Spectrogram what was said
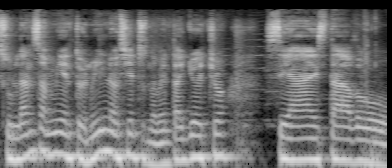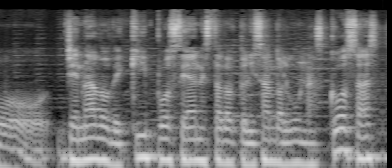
su lanzamiento en 1998 se ha estado llenado de equipos, se han estado actualizando algunas cosas.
